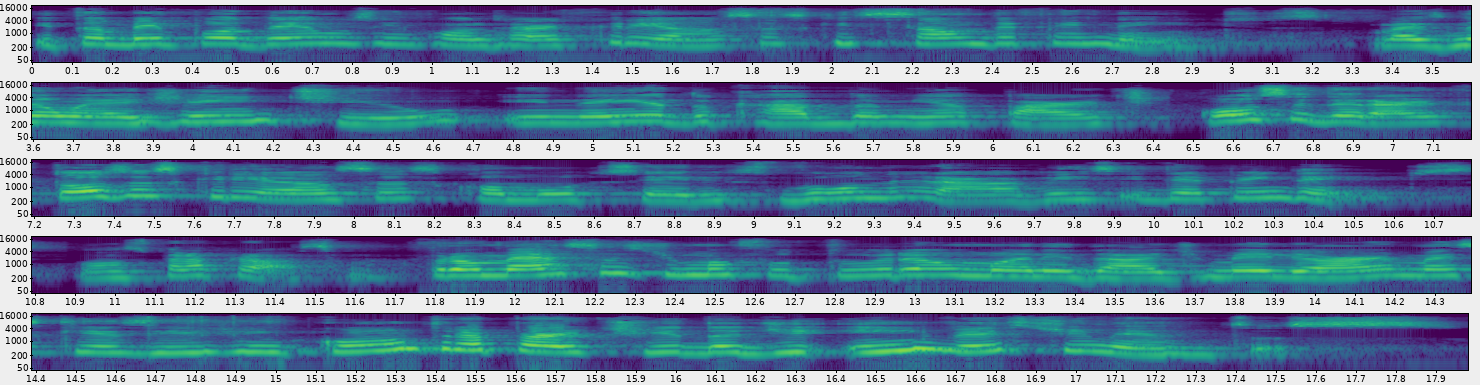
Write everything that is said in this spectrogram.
e também podemos encontrar crianças que são dependentes, mas não é gentil e nem educado da minha parte considerar todas as crianças como seres vulneráveis e dependentes. Vamos para a próxima. Promessas de uma futura humanidade melhor, mas que exigem contrapartida de investimentos.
